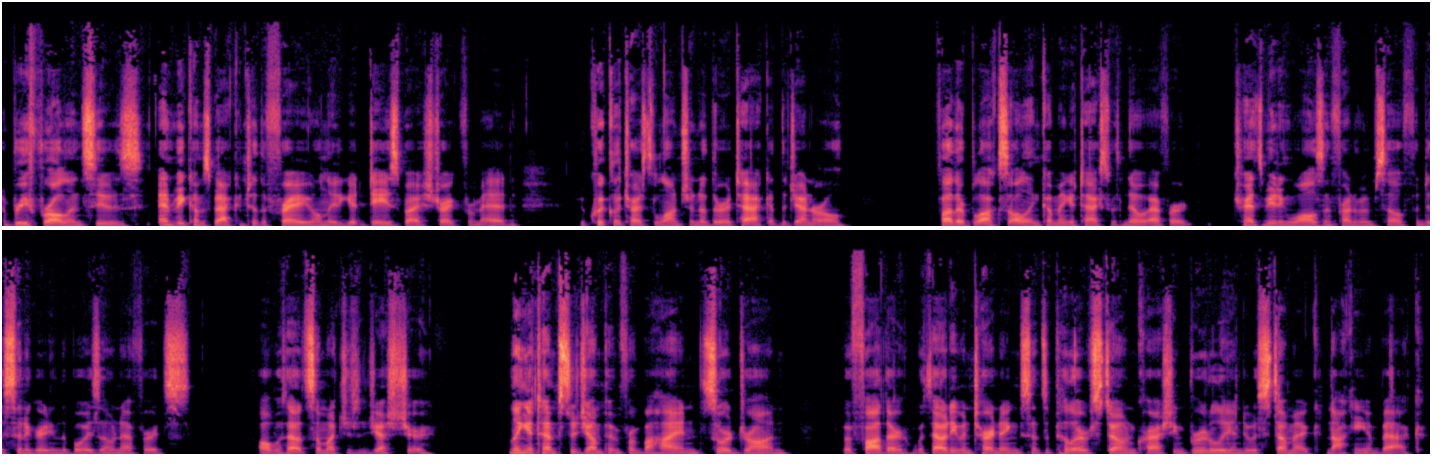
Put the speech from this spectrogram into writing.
A brief brawl ensues. Envy comes back into the fray, only to get dazed by a strike from Ed, who quickly tries to launch another attack at the general. Father blocks all incoming attacks with no effort, transmuting walls in front of himself and disintegrating the boy's own efforts, all without so much as a gesture. Ling attempts to jump him from behind, sword drawn, but Father, without even turning, sends a pillar of stone crashing brutally into his stomach, knocking him back.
